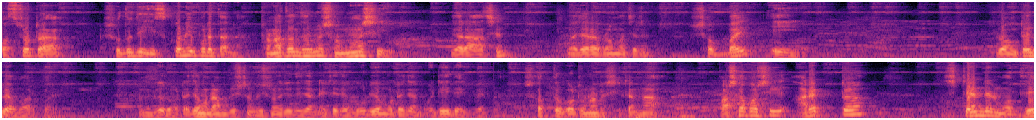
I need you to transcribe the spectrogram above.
বস্ত্রটা শুধু যে ইস্কনেই পড়ে তা না, সনাতন ধর্মের সন্ন্যাসী যারা আছেন বা যারা ব্রহ্মচারী, সবাই এই রংটাই ব্যবহার করে মানে গেরুয়াটা যেমন রামকৃষ্ণ, বিষ্ণু যদি যান, এটাই দেখবেন গৌরীয় মোটে যান, ওইটাই দেখবেন। সত্য ঘটনাটা সেটা না। পাশাপাশি আরেকটা স্ট্যান্ডের মধ্যে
